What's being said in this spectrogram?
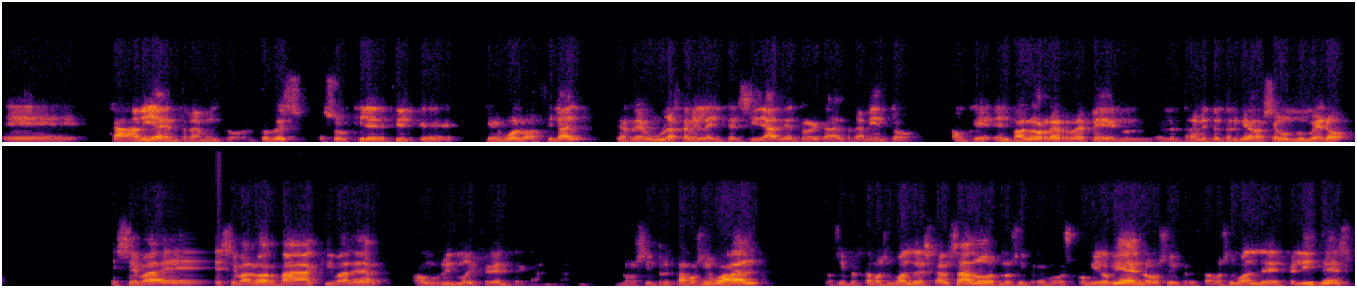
eh, cada día de entrenamiento. Entonces, eso quiere decir que, que, bueno, al final te regulas también la intensidad dentro de cada entrenamiento, aunque el valor RP en un, en un entrenamiento determinado sea un número, ese, ese valor va a equivaler a un ritmo diferente. No siempre estamos igual, no siempre estamos igual de descansados, no siempre hemos comido bien, no siempre estamos igual de felices.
